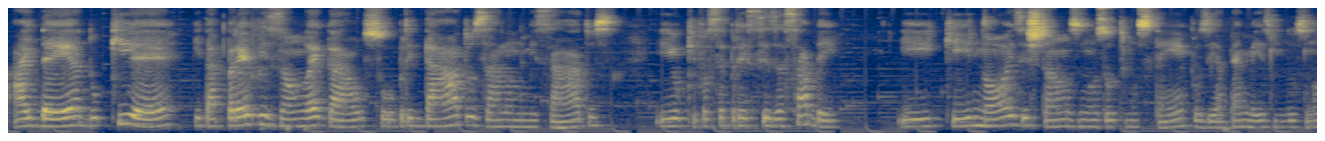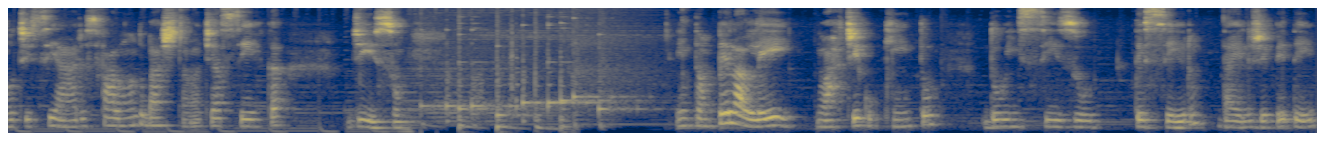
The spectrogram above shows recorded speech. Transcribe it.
a ideia do que é e da previsão legal sobre dados anonimizados e o que você precisa saber. E que nós estamos nos últimos tempos e até mesmo nos noticiários falando bastante acerca disso. Então, pela lei, no artigo 5 do inciso 3 da LGPD,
